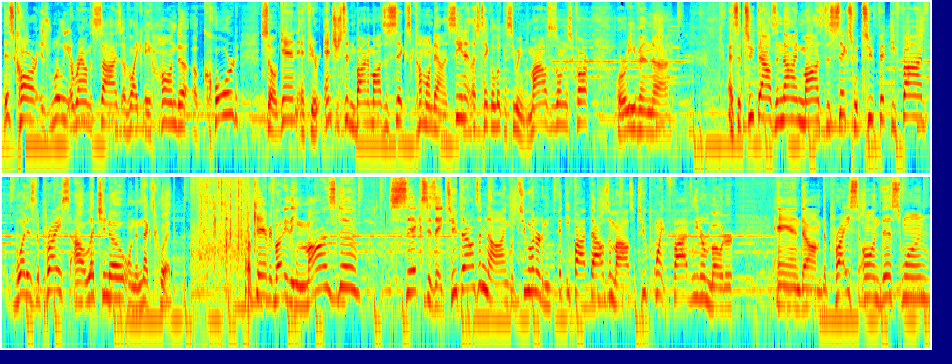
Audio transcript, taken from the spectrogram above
This car is really around the size of like a Honda Accord. So again, if you're interested in buying a Mazda 6, come on down and see it. Let's take a look and see what miles is on this car, or even uh, it's a 2009 Mazda 6 with 255. What is the price? I'll let you know on the next clip. Okay, everybody, the Mazda 6 is a 2009 with 255,000 miles, 2.5 liter motor, and um, the price on this one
